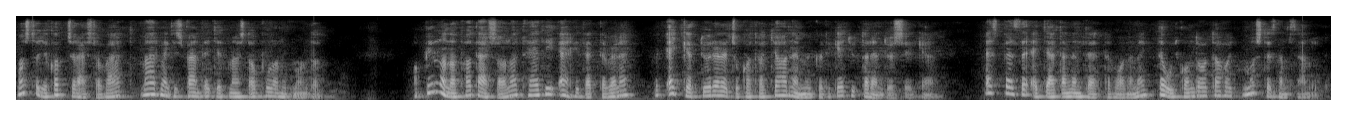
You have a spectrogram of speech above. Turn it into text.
Most, hogy a kapcsolásra várt, már meg is bánt egyet-mást abból, amit mondott. A pillanat hatása alatt Harry elhitette vele, hogy egy-kettőre lecsukadhatja, ha nem működik együtt a rendőrséggel. Ezt persze egyáltalán nem tehette volna meg, de úgy gondolta, hogy most ez nem számít.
